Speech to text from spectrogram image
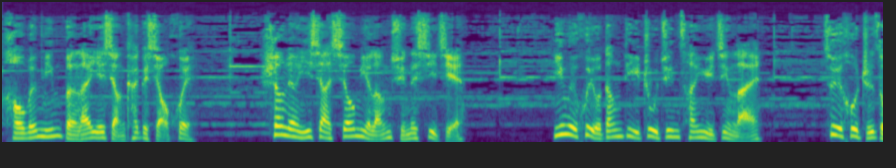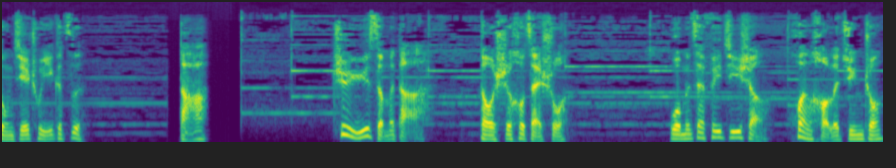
郝文明本来也想开个小会，商量一下消灭狼群的细节，因为会有当地驻军参与进来，最后只总结出一个字：打。至于怎么打，到时候再说。我们在飞机上换好了军装，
